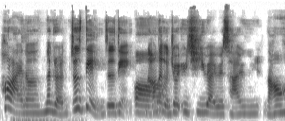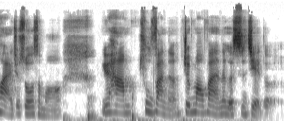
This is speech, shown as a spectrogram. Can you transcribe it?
后来呢，那个人就是电影，这是电影，哦。然后那个人就语气越来越差，然后后来就说什么，因为他触犯了，就冒犯了那个世界的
